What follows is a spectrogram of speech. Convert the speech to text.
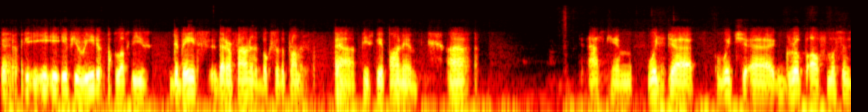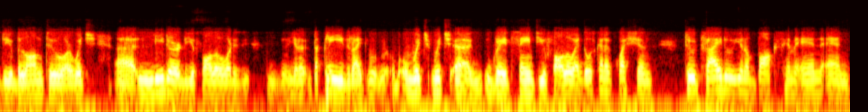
If you read a couple of these debates that are found in the books of the Promised, uh, peace be upon him, uh, ask him which uh, which uh, group of Muslims do you belong to, or which uh, leader do you follow? What is you know taqlid, right? Which which uh, great saint do you follow? And those kind of questions to try to you know box him in and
